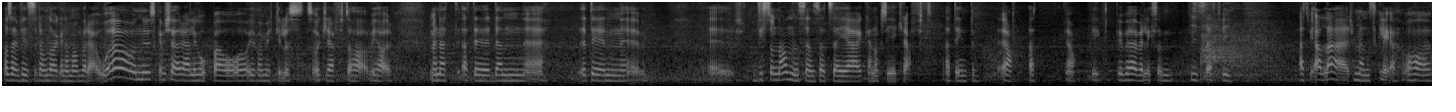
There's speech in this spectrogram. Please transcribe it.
Och sen finns det de dagarna man bara wow, nu ska vi köra allihopa och vad mycket lust och kraft vi har. Men att, att det, den, eh, att den eh, dissonansen så att säga kan också ge kraft. Att det inte, ja, att, ja, vi, vi behöver liksom visa att vi, att vi alla är mänskliga och har,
